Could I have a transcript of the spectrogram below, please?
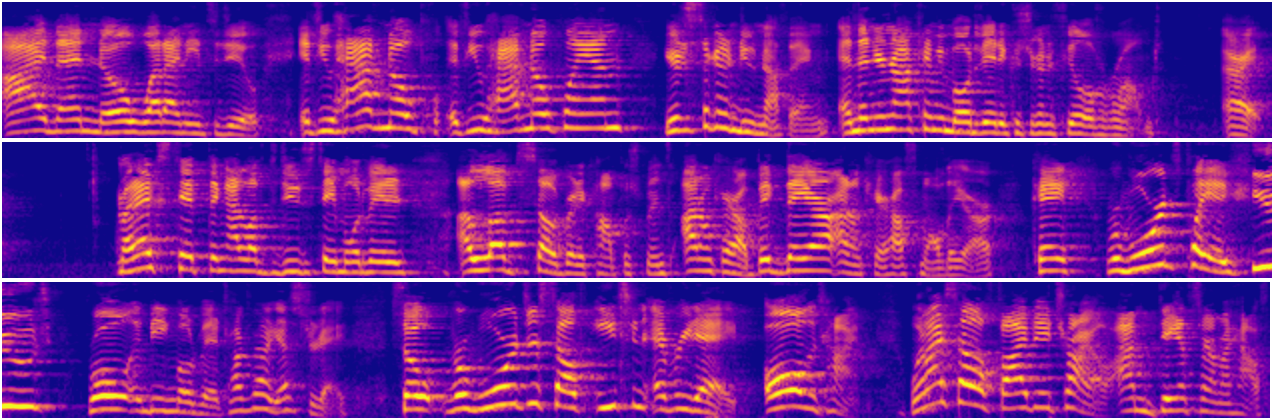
I then know what I need to do. If you have no, if you have no plan, you're just going to do nothing, and then you're not going to be motivated because you're going to feel overwhelmed. All right. My next tip thing I love to do to stay motivated, I love to celebrate accomplishments. I don't care how big they are, I don't care how small they are. Okay? Rewards play a huge role in being motivated. I talked about it yesterday. So reward yourself each and every day, all the time. When I sell a five day trial, I'm dancing around my house.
